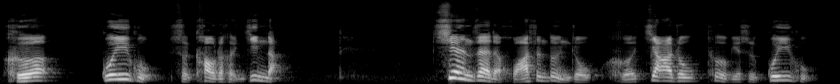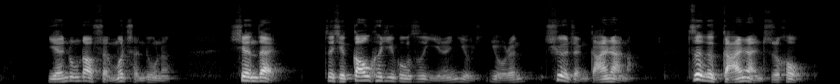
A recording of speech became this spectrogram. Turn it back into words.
和硅谷是靠着很近的。现在的华盛顿州和加州，特别是硅谷，严重到什么程度呢？现在这些高科技公司已经有有人确诊感染了，这个感染之后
